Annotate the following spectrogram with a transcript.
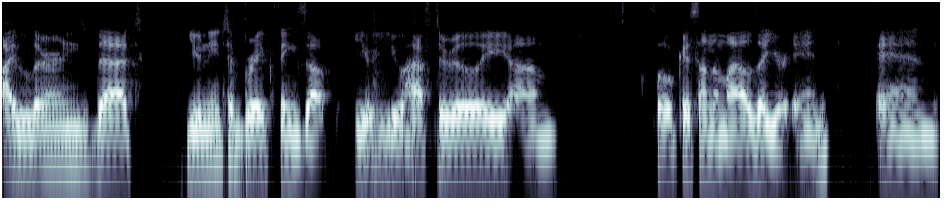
I learned that you need to break things up. You you have to really um, focus on the miles that you're in, and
